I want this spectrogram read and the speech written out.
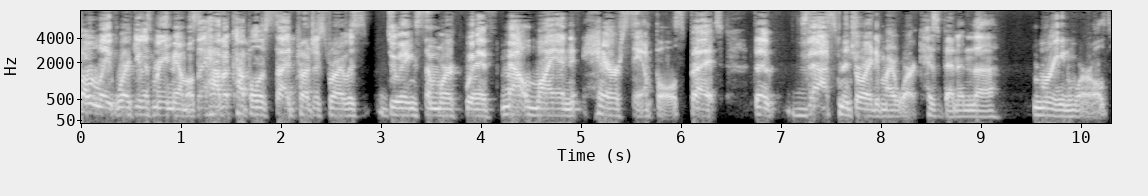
only working with marine mammals. I have a couple of side projects where I was doing some work with mountain lion hair samples, but the vast majority of my work has been in the marine world.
